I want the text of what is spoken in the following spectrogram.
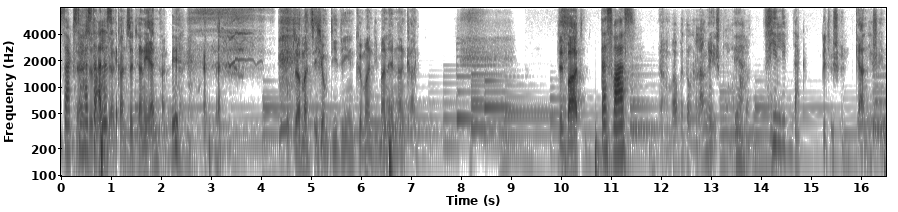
sagst Ja, du, hast du alles. da kannst du das ja nicht ändern. Nee. Soll man sich um die Dinge kümmern, die man ändern kann. Das war's. Das war's. Haben wir doch lange gesprochen. Ja. oder? Vielen lieben Dank. Bitteschön, gern geschehen.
